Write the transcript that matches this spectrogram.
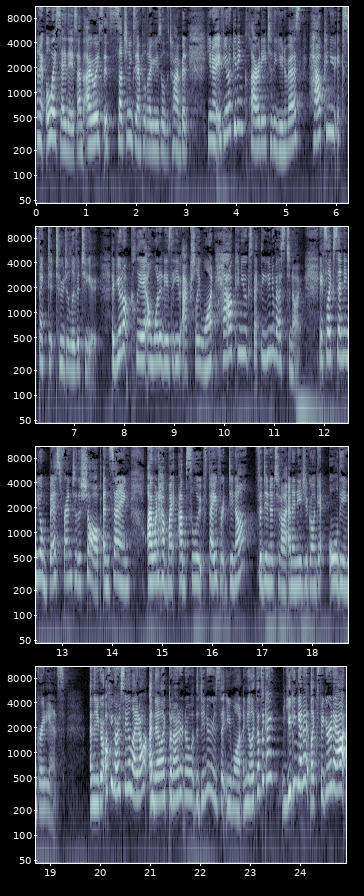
and I always say this, I always, it's such an example that I use all the time, but you know, if you're not giving clarity to the universe, how can you expect it to deliver to you? If you're not clear on what it is that you actually want, how can you expect the universe to know? It's like sending your best friend to the shop and saying, I want to have my absolute favorite dinner for dinner tonight and I need you to go and get all the ingredients. And then you go, off you go, see you later. And they're like, but I don't know what the dinner is that you want. And you're like, that's okay. You can get it. Like, figure it out.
